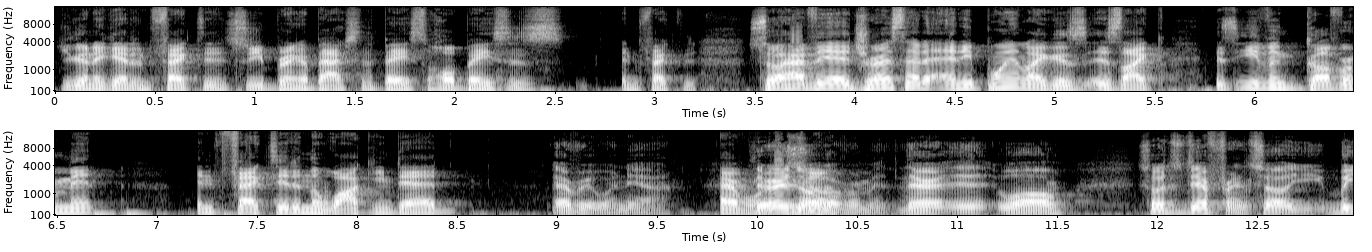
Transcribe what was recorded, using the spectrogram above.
you're gonna get infected. So you bring it back to the base. The whole base is infected. So have they addressed that at any point? Like, is, is like is even government infected in The Walking Dead? Everyone, yeah. Everyone. There is no So- government. There, it, well, so it's different. So, but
